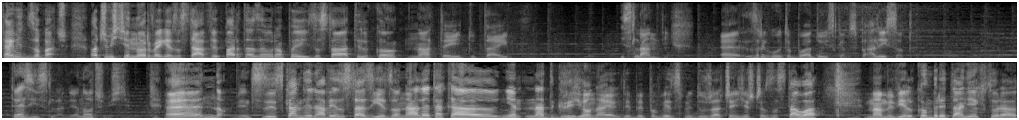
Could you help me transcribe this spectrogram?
Tak więc zobacz. Oczywiście Norwegia została wyparta z Europy i została tylko na tej tutaj Islandii. E, z reguły to była Duńska wyspa, ale istotę. To jest Islandia, no oczywiście. E, no, więc Skandynawia została zjedzona, ale taka nie nadgryziona, jak gdyby powiedzmy duża część jeszcze została. Mamy Wielką Brytanię, która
